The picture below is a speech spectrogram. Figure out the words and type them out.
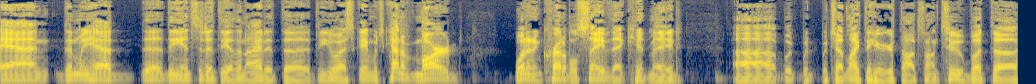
And then we had the the incident the other night at the the U.S. game, which kind of marred what an incredible save that kid made, uh, which, I'd like to hear your thoughts on too. But uh,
